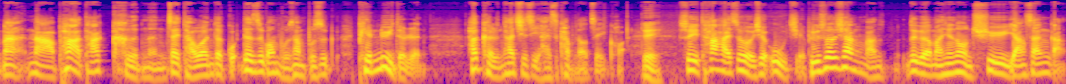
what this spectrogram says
那哪怕他可能在台湾的认知光谱上不是偏绿的人，他可能他其实也还是看不到这一块。对，所以他还是会有一些误解。比如说像马这个马前总统去洋山港。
